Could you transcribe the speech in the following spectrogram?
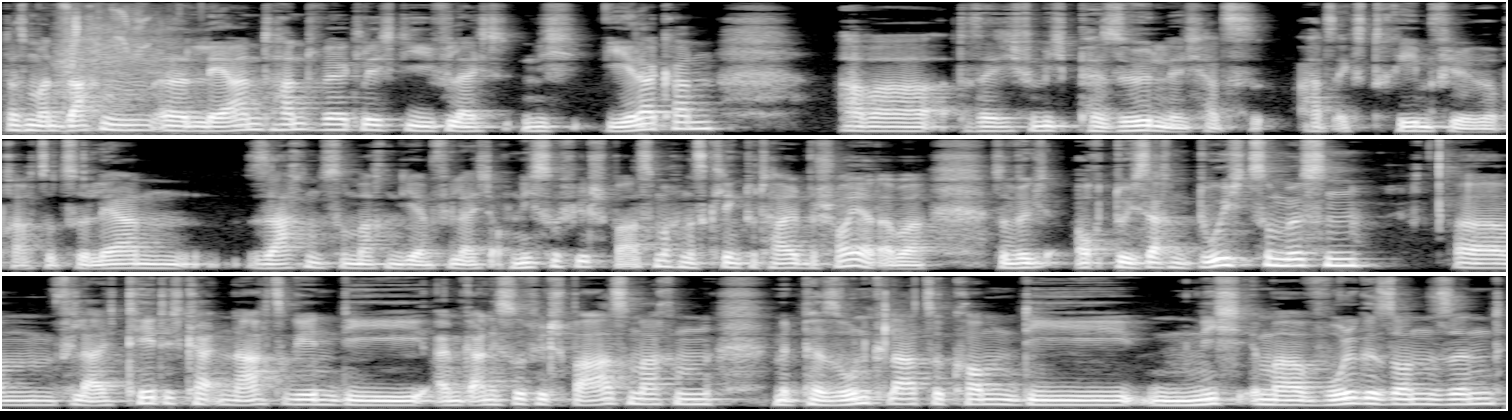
dass man Sachen äh, lernt handwerklich, die vielleicht nicht jeder kann. Aber tatsächlich für mich persönlich hat's hat's extrem viel gebracht, so zu lernen, Sachen zu machen, die einem vielleicht auch nicht so viel Spaß machen. Das klingt total bescheuert, aber so wirklich auch durch Sachen durchzumüssen, ähm, vielleicht Tätigkeiten nachzugehen, die einem gar nicht so viel Spaß machen, mit Personen klarzukommen, die nicht immer wohlgesonnen sind.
